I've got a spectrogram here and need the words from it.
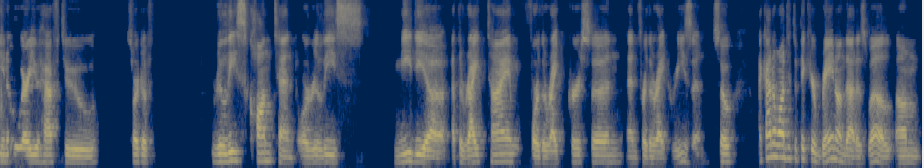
You know, where you have to sort of release content or release media at the right time for the right person and for the right reason. So I kind of wanted to pick your brain on that as well. Um,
